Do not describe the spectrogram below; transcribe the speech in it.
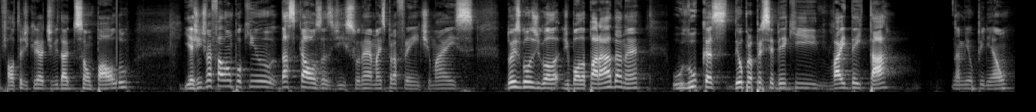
Falta de criatividade de São Paulo. E a gente vai falar um pouquinho das causas disso, né? Mais pra frente. Mas dois gols de, gola- de bola parada, né? O Lucas deu pra perceber que vai deitar na minha opinião.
